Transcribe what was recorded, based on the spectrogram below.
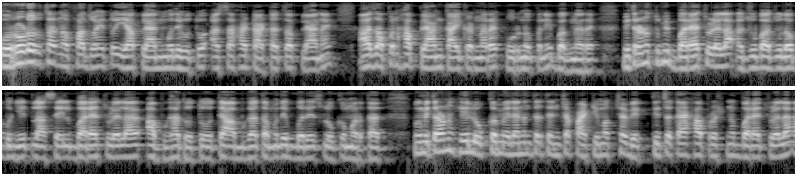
करोडोचा नफा जो आहे तो या प्लॅनमध्ये होतो. असा हा टाटाचा प्लॅन आहे. आज आपण हा प्लॅन काय करणार आहे? पूर्णपणे बघणार आहे. मित्रांनो तुम्ही बऱ्याच वेळेला आजूबाजूला बघितलं असेल बऱ्याच वेळेला अपघात होतो. त्या अपघातामध्ये बरेच लोक मरतात. मग मित्रांनो हे लोक मेल्यानंतर त्यांच्या पाठीमागच्या व्यक्तीचं काय हा प्रश्न बऱ्याच वेळेला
